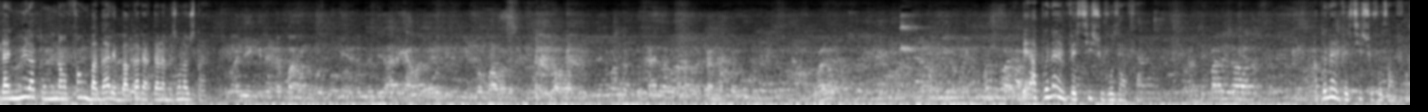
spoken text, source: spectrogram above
La nuit, là, ton enfant bagarre les bagarres dans la maison là jusqu'à... Et apprenez à investir sur vos enfants. Apprenez à investir sur vos enfants.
